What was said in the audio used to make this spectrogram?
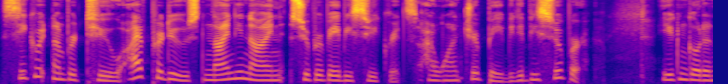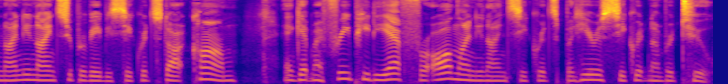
Secret number two I've produced 99 super baby secrets. I want your baby to be super you can go to 99superbabysecrets.com and get my free PDF for all 99 secrets. But here is secret number two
